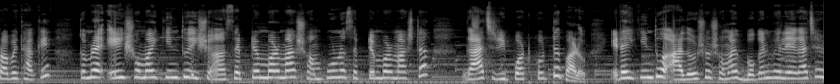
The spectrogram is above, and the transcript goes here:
টবে থাকে, তোমরা এই সময় কিন্তু এই সেপ্টেম্বর মাস, সম্পূর্ণ সেপ্টেম্বর মাসটা গাছ রিপোর্ট করতে পারো। এটাই কিন্তু আদর্শ সময় বোগেনভেলিয়া গাছের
